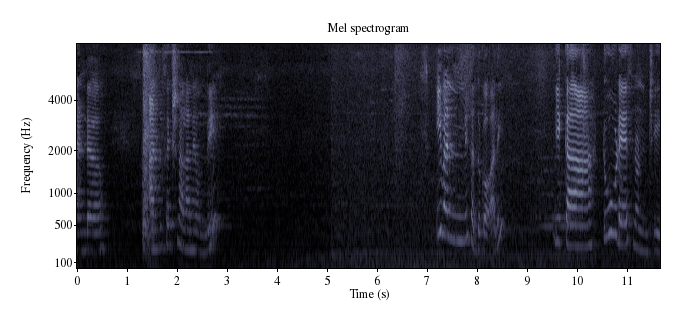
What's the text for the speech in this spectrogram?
అండ్ అంటు సెక్షన్ అలానే ఉంది. ఇవన్నీ సర్దుకోవాలి. ఇక టూ డేస్ నుంచి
